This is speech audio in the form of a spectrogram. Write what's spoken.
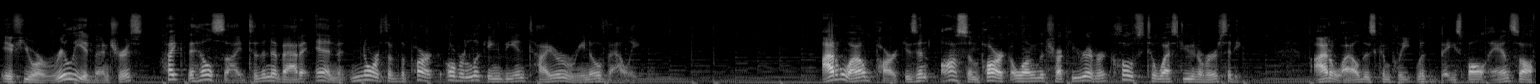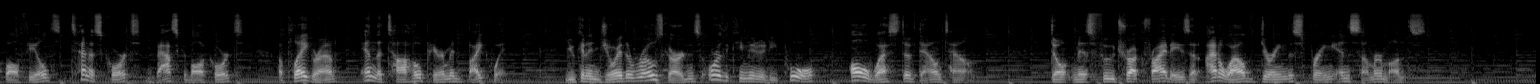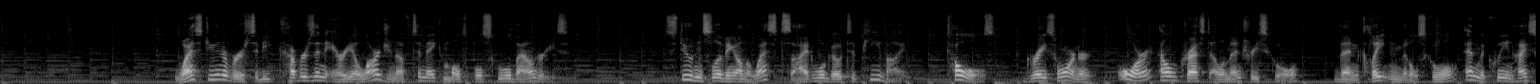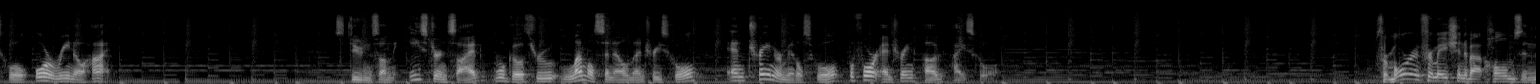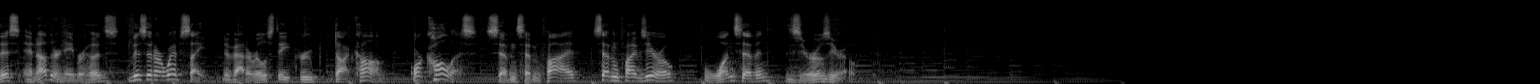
If you are really adventurous, hike the hillside to the Nevada N north of the park overlooking the entire Reno Valley. Idlewild Park is an awesome park along the Truckee River close to West University. Idlewild is complete with baseball and softball fields, tennis courts, basketball courts, a playground, and the Tahoe Pyramid Bikeway. You can enjoy the Rose Gardens or the community pool, all west of downtown. Don't miss Food Truck Fridays at Idlewild during the spring and summer months. West University covers an area large enough to make multiple school boundaries. Students living on the west side will go to Peavine, Toles, Grace Warner, or Elmcrest Elementary School, then Clayton Middle School and McQueen High School or Reno High. Students on the eastern side will go through Lemelson Elementary School and Traner Middle School before entering Hug High School. For more information about homes in this and other neighborhoods, visit our website, nevadarealestategroup.com, or call us 775-750-1700.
